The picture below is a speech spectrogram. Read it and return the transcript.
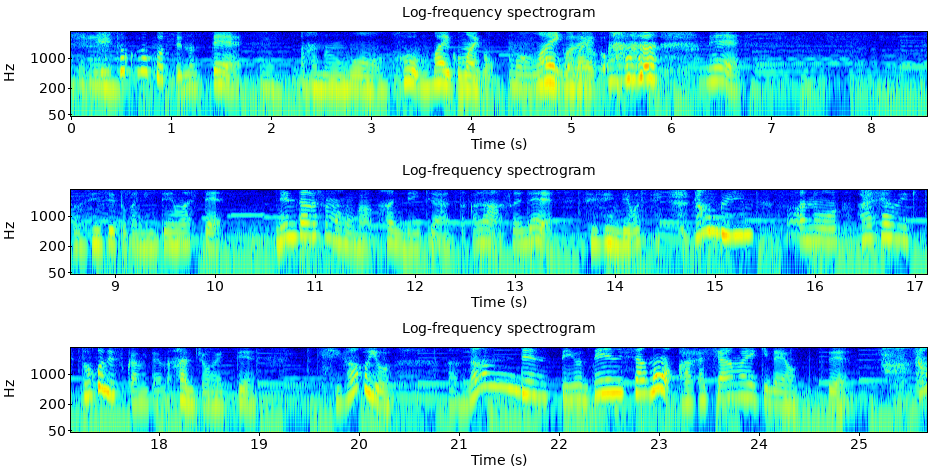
「うんえどこどこ?」ってなってうんあのもうほ迷子迷子もう迷子だよ迷子 でその先生とかに電話してレンタルスマホが班で1台あったからそれで先生に電話して「ランデンあの嵐山駅ってどこですか?」みたいな班長が言って「違うよあランデンっていう電車の嵐山駅だよ」って言って「そん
